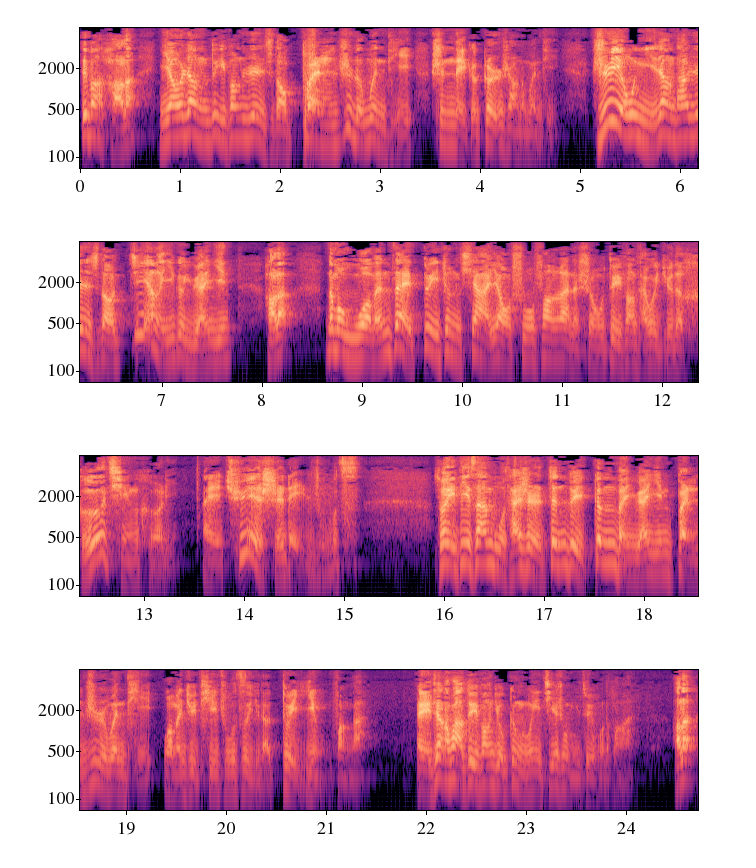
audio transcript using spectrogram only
对吧？好了，你要让对方认识到本质的问题是哪个根儿上的问题。只有你让他认识到这样一个原因，好了，那么我们在对症下药说方案的时候，对方才会觉得合情合理。哎，确实得如此。所以第三步才是针对根本原因、本质问题，我们去提出自己的对应方案。哎，这样的话，对方就更容易接受你最后的方案。好了，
